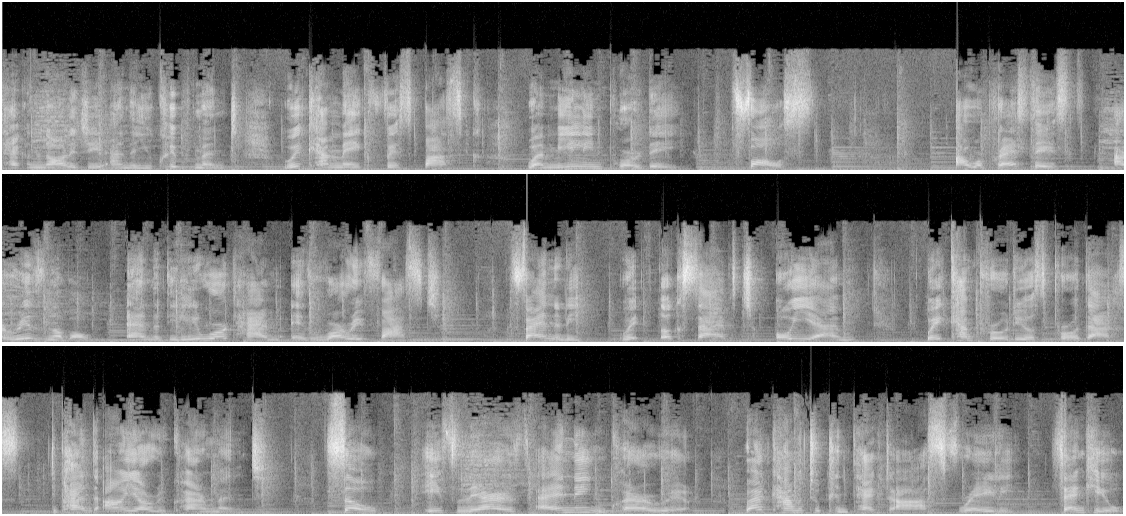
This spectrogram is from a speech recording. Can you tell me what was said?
technology and equipment. We can make face masks 1 million per day. Fourth, our prices are reasonable and the delivery time is very fast. Finally, we accept OEM. We can produce products depend on your requirement. So, if there is any inquiry, welcome to contact us freely. Thank you.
